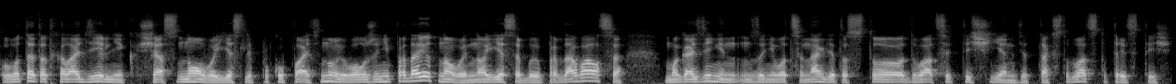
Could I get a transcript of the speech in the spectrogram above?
вот этот холодильник сейчас новый, если покупать, ну его уже не продают новый, но если бы продавался, в магазине за него цена где-то 120 тысяч йен, где-то так, 120-130 тысяч,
